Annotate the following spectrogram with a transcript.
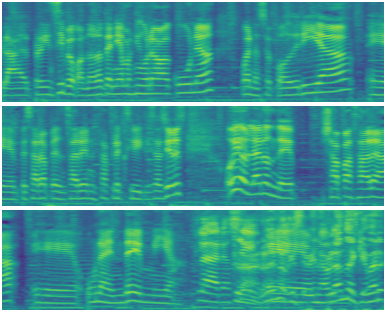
la- al principio cuando no teníamos ninguna vacuna, bueno, se podría eh, empezar a pensar en estas flexibilizaciones. Hoy hablaron de ya pasar a eh, una endemia. Claro, Claro, sí. es lo que se eh, viene hablando, hay que ver.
